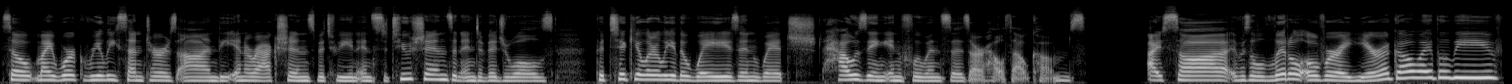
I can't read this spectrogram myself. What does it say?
So, my work really centers on the interactions between institutions and individuals, particularly the ways in which housing influences our health outcomes. I saw it was a little over a year ago, I believe,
